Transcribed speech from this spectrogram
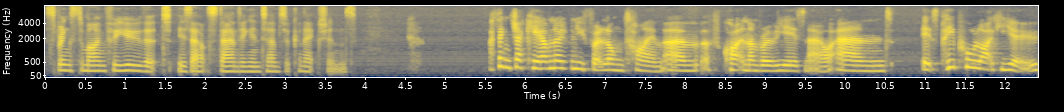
springs to mind for you that is outstanding in terms of connections? I think Jackie, I've known you for a long time, um, for quite a number of years now, and it's people like you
